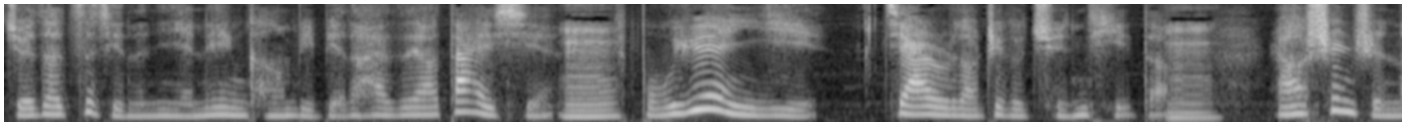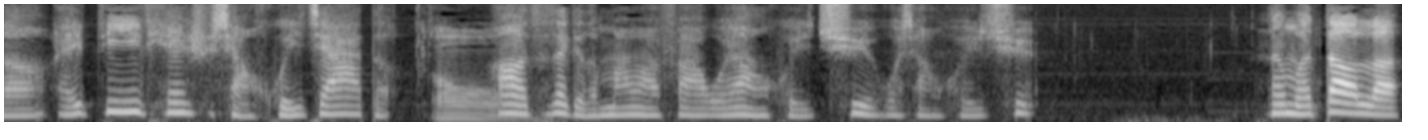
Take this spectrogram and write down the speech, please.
觉得自己的年龄可能比别的孩子要大一些，嗯不愿意加入到这个群体的。嗯然后甚至呢，哎，第一天是想回家的哦啊，他在给他妈妈发，我想回去，我想回去。那么到了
